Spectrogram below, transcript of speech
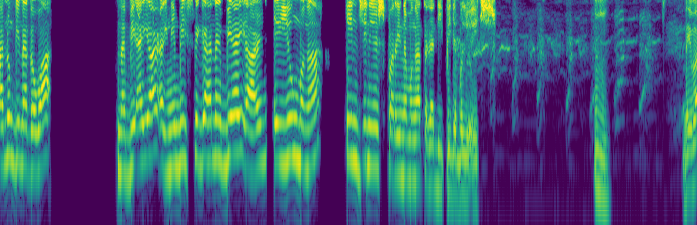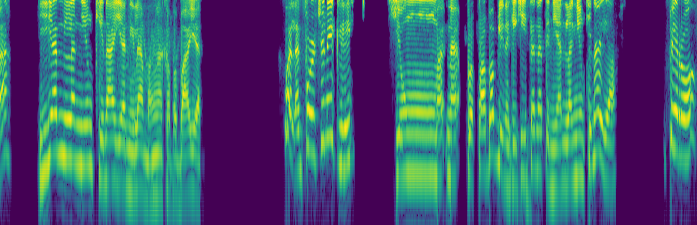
Anong ginagawa ng BIR? Ang inimbestigahan ng BIR ay yung mga engineers pa rin ng mga taga DPWH. Hmm. Di ba? Yan lang yung kinaya nila mga kababayan. Well, unfortunately, yung na, pro- probably nakikita natin yan lang yung kinaya. Pero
